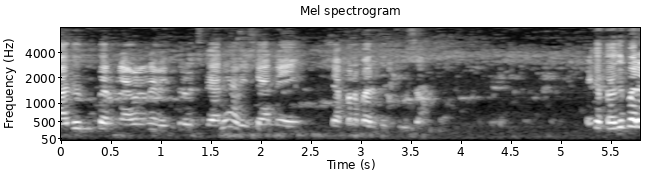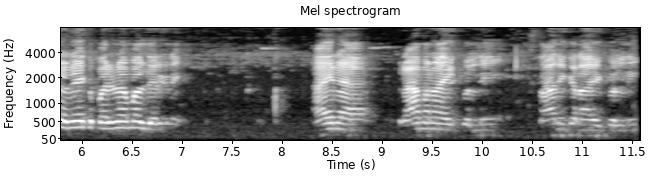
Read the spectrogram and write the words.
బాధితుల తరఫున ఎవరైనా వ్యక్తులు వచ్చి కానీ ఆ విషయాన్ని చెప్పని పరిస్థితి చూసాం. ఇక తదుపరి అనేక పరిణామాలు జరిగినాయి. ఆయన గ్రామ నాయకుల్ని స్థానిక నాయకుల్ని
